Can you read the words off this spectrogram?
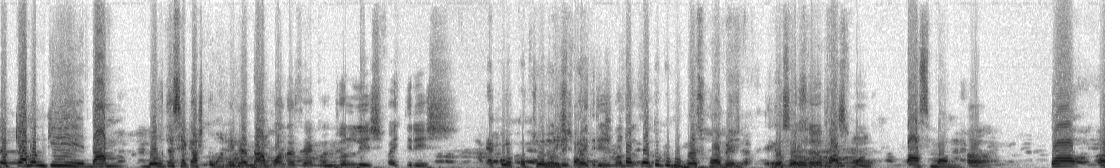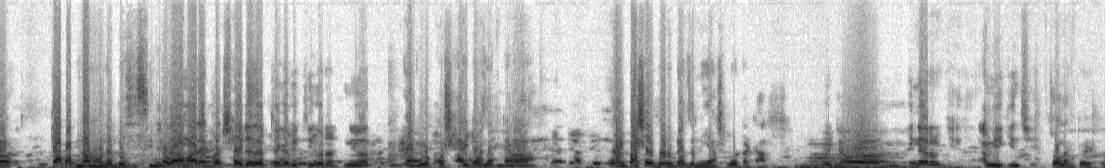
তো কেমন কি দাম বলতেছে কাস্টমার এটা দাম বলতেছে লাখ চল্লিশ পঁয়ত্রিশ। এক লক্ষ চল্লিশ 40, পঁয়ত্রিশ 35 এটা কতটুকু গোছ হবে? পাঁচ মন। পাঁচ মন। হ্যাঁ। তো কেমন দাম হলে বেশি চিন্তা? আমার এক লাখ ষাট হাজার টাকা বিক্রি করার নিয়ত। এক লক্ষ ষাট হাজার টাকা। ওই পাশের গরুটা যে নিয়ে আসলো ওটা কার? ওইটা কিনার আমি কিনছি। চলেন তো একটু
